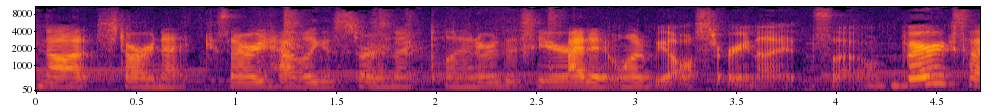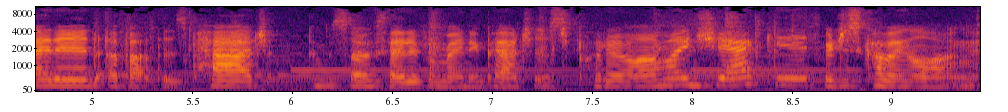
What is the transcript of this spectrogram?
not Starry Night because I already have have like a Starry Night planner this year. I didn't want to be all Starry Night, so I'm very excited about this patch. I'm so excited for my new patches to put them on my jacket, They're just coming along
